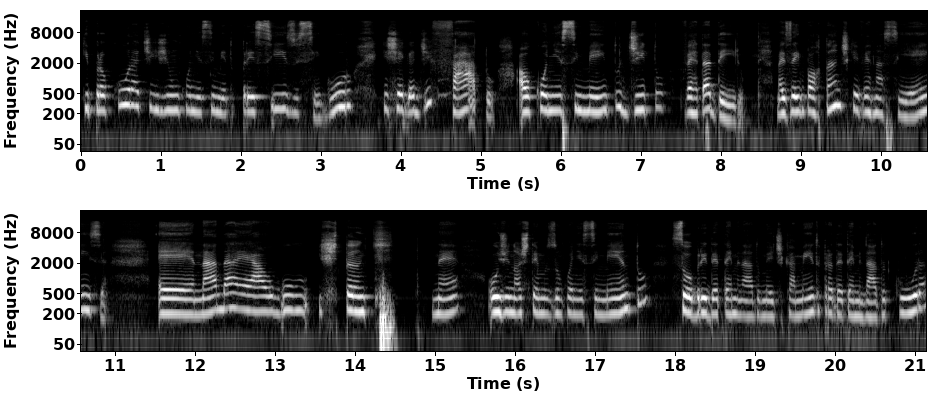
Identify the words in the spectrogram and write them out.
que procura atingir um conhecimento preciso e seguro que chega de fato ao conhecimento dito verdadeiro. Mas é importante que ver na ciência é, nada é algo estanque, né? Hoje nós temos um conhecimento sobre determinado medicamento para determinada cura.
